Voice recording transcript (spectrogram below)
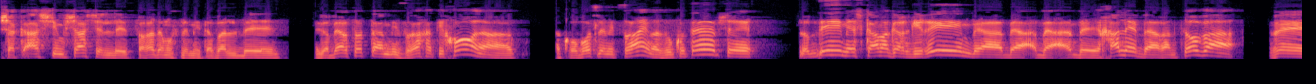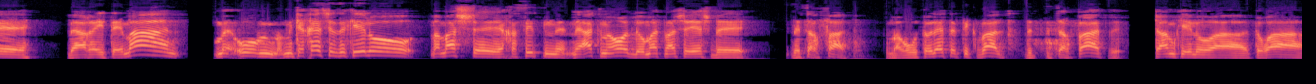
שקעה שמשה של ספרד המוסלמית. אבל ב, לגבי ארצות המזרח התיכון, הקרובות למצרים, אז הוא כותב שלומדים, יש כמה גרגירים בחלב, בארנצובה ובהרי תימן. הוא מתייחס שזה כאילו ממש אה, יחסית מעט מאוד לעומת מה שיש בצרפת. כלומר, הוא תולה את התקווה בצרפת, ושם כאילו התורה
